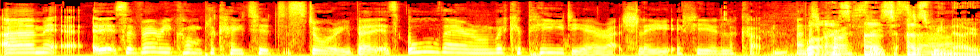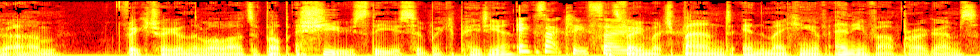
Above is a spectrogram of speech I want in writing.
Um, it, it's a very complicated story, but it's all there on Wikipedia. Actually, if you look up Well, as, as, as we know, um, Freaky Trigger and the Lollards of Pop eschews the use of Wikipedia. exactly. So, it's very much banned in the making of any of our programs.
